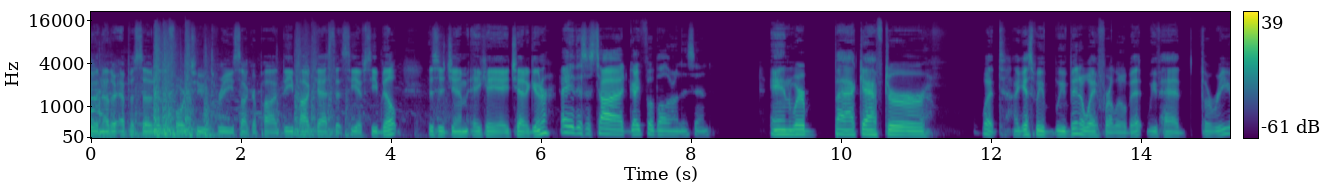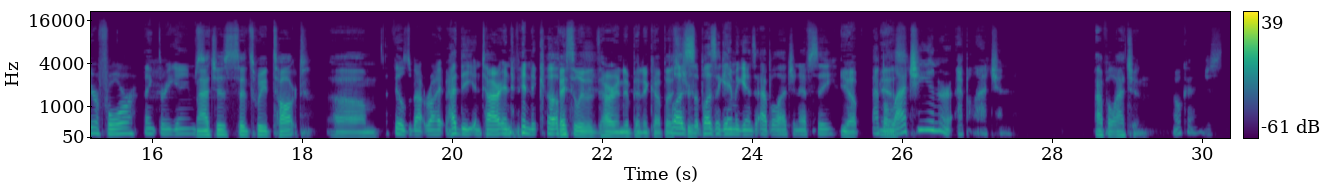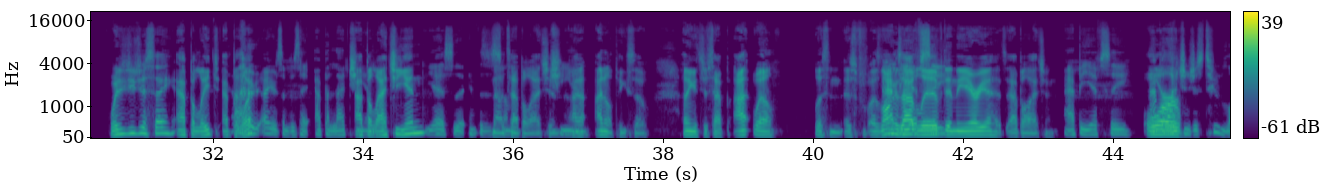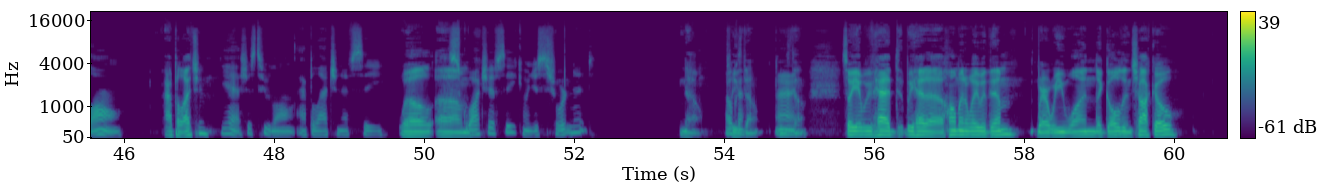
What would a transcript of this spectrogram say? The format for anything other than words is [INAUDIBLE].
to another episode of the 423 Soccer Pod, the podcast that CFC built. This is Jim, aka Chattagooner, Hey, this is Todd, great footballer on this end. and we're back after what? I guess we've we've been away for a little bit. We've had three or four I think three games matches since we talked. Um, feels about right. Had the entire [LAUGHS] Independent Cup basically the entire Independent Cup. That's plus true. plus a game against Appalachian FC. Yep, yes. Appalachian or Appalachian? Appalachian. Okay, just What did you just say? Appalach [LAUGHS] I heard, I heard somebody say Appalachian. Appalachian? Yes, the emphasis. No, it's Appalachian. I, I don't think so. I think it's just App. I, well, listen, as as long as I've FC? lived in the area, it's Appalachian Appy FC. or Appalachian's just too long. Appalachian. Yeah, it's just too long. Appalachian FC. Well, um, Squatch FC. Can we just shorten it? no, please Okay. don't, please right. don't. So yeah, we've had we had a home and away with them where we won the Golden Chaco.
